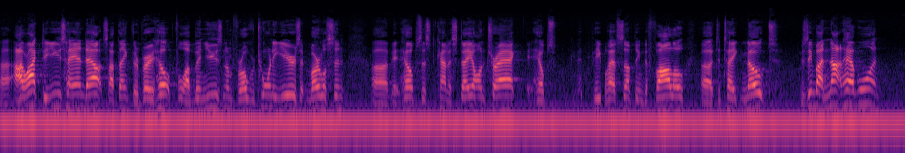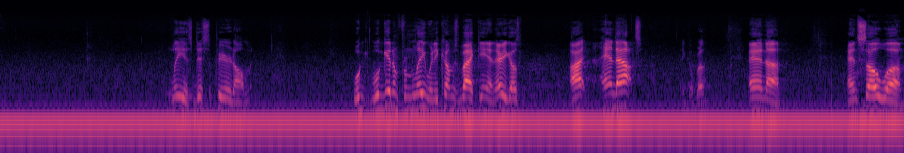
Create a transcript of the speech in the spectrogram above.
uh, I like to use handouts. I think they're very helpful. I've been using them for over 20 years at Burleson. Uh, it helps us kind of stay on track. It helps people have something to follow, uh, to take notes. Does anybody not have one? Lee has disappeared on me. We'll, we'll get them from Lee when he comes back in. There he goes. All right, handouts. There you go, brother. And uh, and so um,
